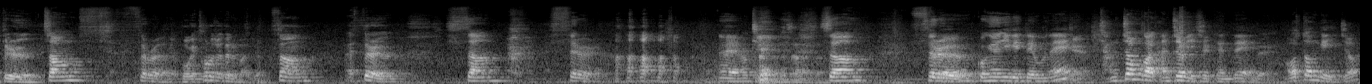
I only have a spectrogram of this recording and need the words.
through. song through, 거기 털어줘야 되는 말이죠. Song through. 네, 오케이. through 공연이기 때문에 네. 장점과 단점이 있을 텐데 네. 어떤 게 있죠?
